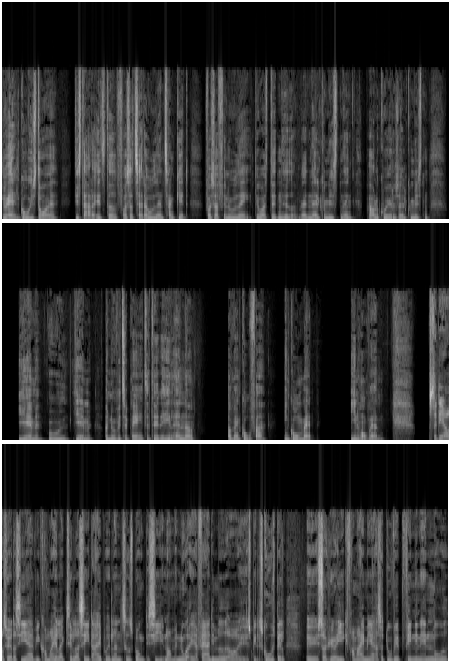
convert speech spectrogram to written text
Det er jo alle gode historier. De starter et sted, for så at tage dig ud af en tangent, for så at finde ud af, det er jo også det, den hedder, hvad den alkymisten, ikke? Paulo Coelho's alkymisten. Hjemme, ude, hjemme. Og nu er vi tilbage til det, det hele handler om. At være en god far, en god mand i en hård verden. Så det jeg også hørt dig sige, er, at vi kommer heller ikke til at se dig på et eller andet tidspunkt det sige, Nå, men nu er jeg færdig med at øh, spille skuespil, øh, så hører I ikke fra mig mere. Altså, du vil finde en anden måde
